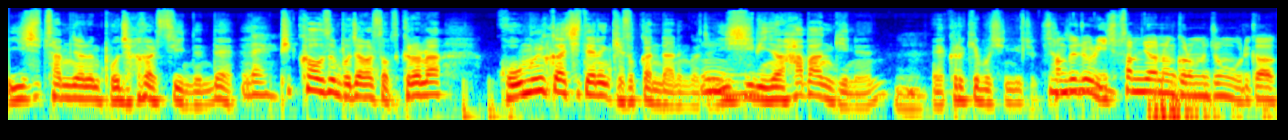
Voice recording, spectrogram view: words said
23년은 보장할 수 있는데 네. 피크아웃은 보장할 수 없어. 그러나 고물가 시대는 계속 간다는 거죠. 음. 22년 하반기는 음. 예, 그렇게 보시는 게 좋죠. 상대적으로 23년은 그러면 좀 우리가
